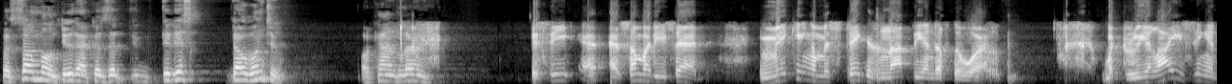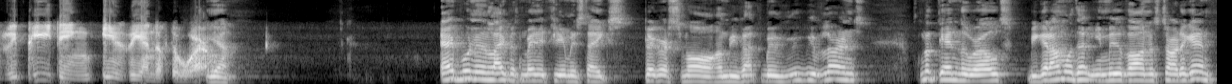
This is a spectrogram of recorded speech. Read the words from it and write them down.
But some won't do that because they just don't want to or can't learn. You see, as somebody said, making a mistake is not the end of the world. But realizing and repeating is the end of the world. Yeah. Everyone in life has made a few mistakes, big or small, and we've had, we've, we've learned it's not the end of the world. You get on with it, you move on and start again.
